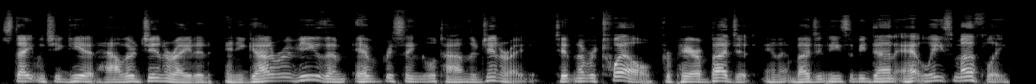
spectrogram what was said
statements you get, how they're generated, and you got to review them every single time they're generated. Tip number 12, prepare a budget, and that budget needs to be done at least monthly.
